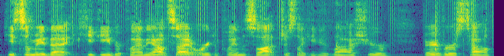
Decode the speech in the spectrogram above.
He's somebody that he can either play on the outside or he can play in the slot just like he did last year. Very versatile.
